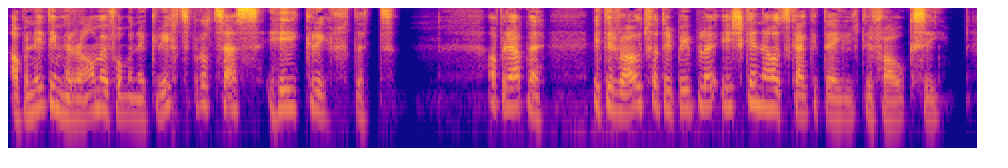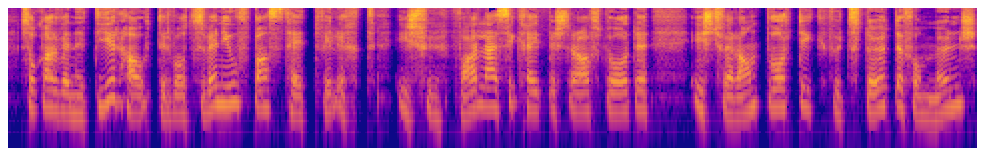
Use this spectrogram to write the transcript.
aber nicht im Rahmen von einem Gerichtsprozess hingerichtet. Aber eben, in der Welt der Bibel ist genau das Gegenteil der Fall gewesen. Sogar wenn ein Tierhalter, der zu wenig aufpasst hat, vielleicht ist für Fahrlässigkeit bestraft worden, ist die Verantwortung für das Töten vom Mensch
